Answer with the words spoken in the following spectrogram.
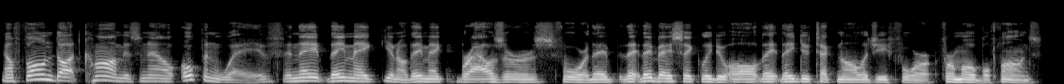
Now, Phone.com is now OpenWave, and they, they make you know they make browsers for they, they, they basically do all they, they do technology for for mobile phones,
